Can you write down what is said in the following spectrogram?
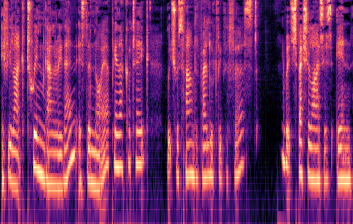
if you like, twin gallery then is the Neue Pinakothek, which was founded by Ludwig I and which specialises in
